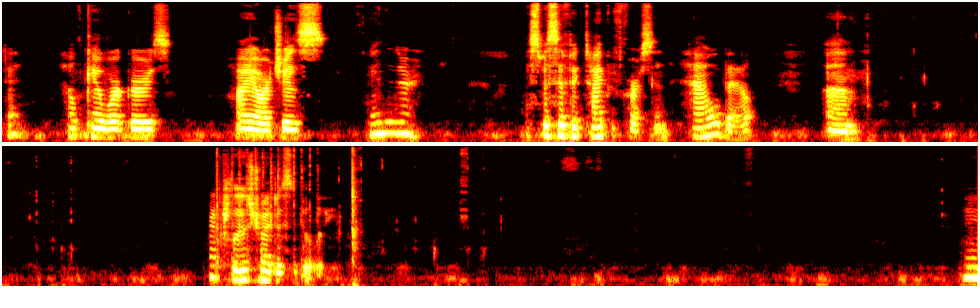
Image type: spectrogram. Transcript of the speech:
Okay. Healthcare workers. High arches. Okay, these are a specific type of person. How about um, Actually, let's try disability. Hmm.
